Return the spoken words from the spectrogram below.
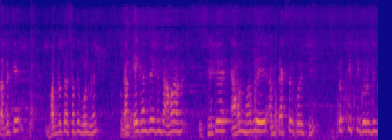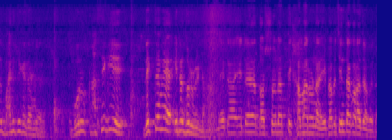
তাদেরকে ভদ্রতার সাথে বলবেন। কারণ এইখান থেকে কিন্তু আমার সেটের এমনভাবে আমি ট্যাক্সার করেছি প্রত্যেকটি গরু কিন্তু বাড়ি থেকে দেখা যায়। গরুর কাছে গিয়ে দেখতে হবে এটা জরুরি না। এটা এটা দর্শনার্থী খামারও না এভাবে চিন্তা করা যাবে না।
